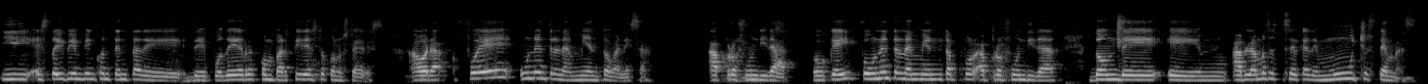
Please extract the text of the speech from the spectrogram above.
y estoy bien, bien contenta de, poder compartir esto con ustedes. Ahora, fue un entrenamiento, Vanessa, a profundidad. ¿ok? Fue un entrenamiento a, profundidad donde em, hablamos acerca de muchos temas,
